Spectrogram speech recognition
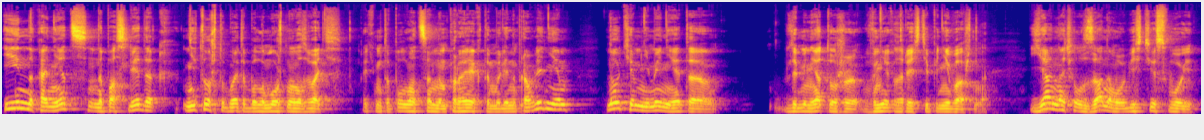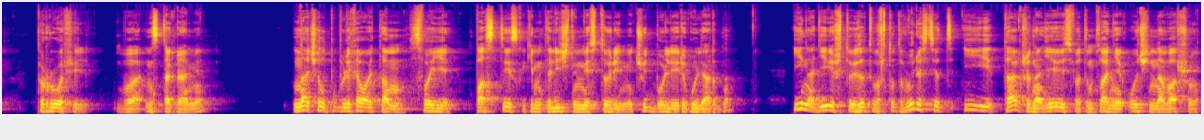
И, наконец, напоследок, не то чтобы это было можно назвать каким-то полноценным проектом или направлением, но, тем не менее, это для меня тоже в некоторой степени важно. Я начал заново вести свой профиль в Инстаграме, начал публиковать там свои посты с какими-то личными историями чуть более регулярно. И надеюсь, что из этого что-то вырастет, и также надеюсь в этом плане очень на вашу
